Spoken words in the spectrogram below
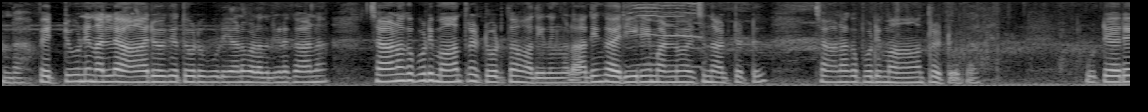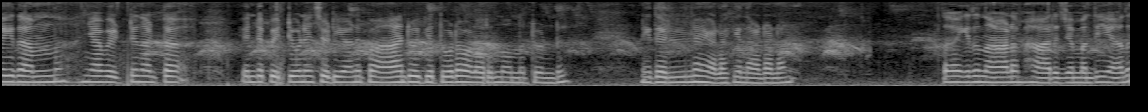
എന്താ പെറ്റൂണി നല്ല ആരോഗ്യത്തോടു കൂടിയാണ് വളർന്നിരിക്കുന്നത്. കാരണം ചാണകപ്പൊടി മാത്രം ഇട്ട് കൊടുത്താൽ മതി നിങ്ങൾ. ആദ്യം കരിയിലയും മണ്ണും വെച്ച് നട്ടിട്ട് ചാണകപ്പൊടി മാത്രം ഇട്ട് കൊടുത്താൽ മതി. കൂട്ടുകാരെ ഇത് അന്ന് ഞാൻ വെട്ടി നട്ട എന്റെ പെറ്റൂണി ചെടിയാണ് ഇപ്പോൾ ആരോഗ്യത്തോടെ വളർന്നു വന്നിട്ടുണ്ട്. ഇതെല്ലാം ഇളക്കി നടണം. ഇത് നാടൻ ഹാരജമന്തി. അത്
